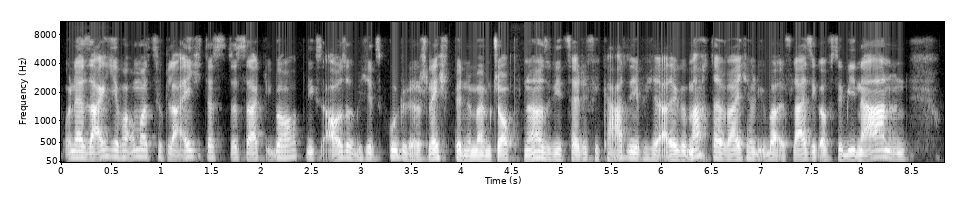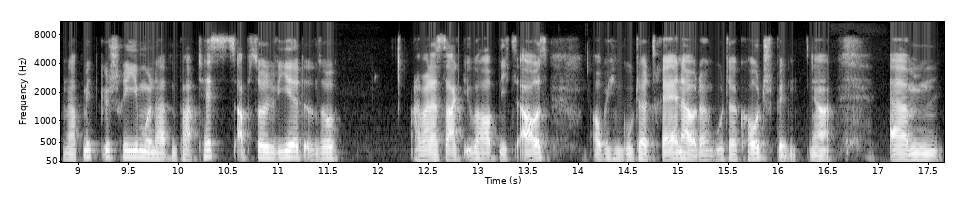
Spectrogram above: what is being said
und da sage ich aber auch mal zugleich, dass das sagt überhaupt nichts aus, ob ich jetzt gut oder schlecht bin in meinem Job. Ne? Also die Zertifikate, die habe ich halt alle gemacht, da war ich halt überall fleißig auf Seminaren und, und habe mitgeschrieben und habe ein paar Tests absolviert und so. Aber das sagt überhaupt nichts aus, ob ich ein guter Trainer oder ein guter Coach bin. Ja. Ähm,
